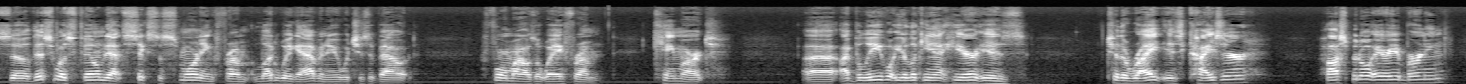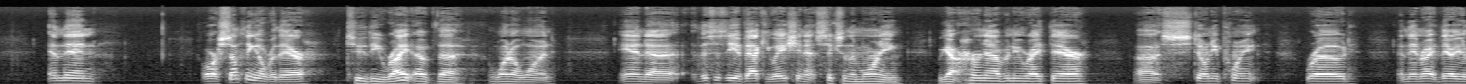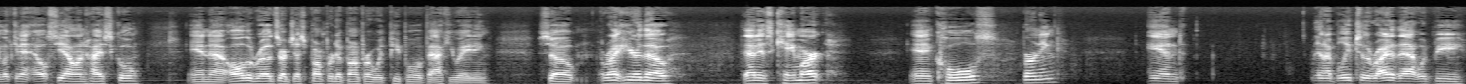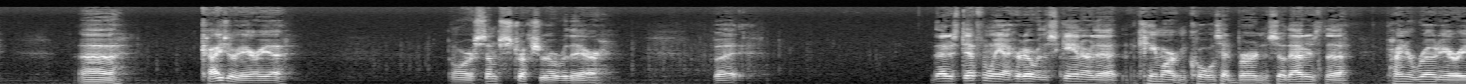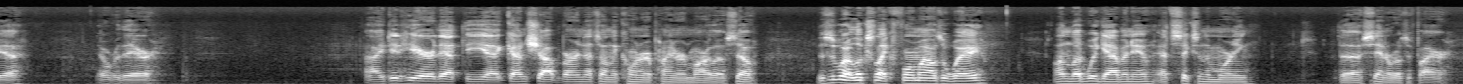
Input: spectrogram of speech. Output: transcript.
So this was filmed at 6 this morning from Ludwig Avenue, which is about four miles away from Kmart. Uh, I believe what you're looking at here is to the right is Kaiser Hospital area burning, and then, or something over there to the right of the 101. And uh, this is the evacuation at 6 in the morning. We got Hearn Avenue right there, uh, Stony Point Road, and then right there you're looking at Elsie Allen High School. And uh, all the roads are just bumper to bumper with people evacuating. So right here though, that is Kmart and Kohl's burning. And then I believe to the right of that would be uh, Kaiser area or some structure over there. But that is definitely, I heard over the scanner that Kmart and Kohl's had burned. So that is the Piner Road area over there. I did hear that the uh, gun shop burned. That's on the corner of Piner and Marlow. So this is what it looks like four miles away on Ludwig Avenue at 6 in the morning, the Santa Rosa fire.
